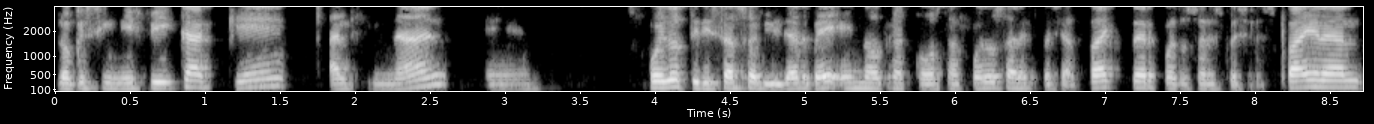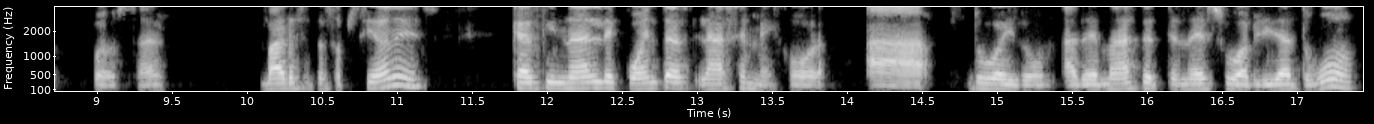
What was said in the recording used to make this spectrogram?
lo que significa que al final eh, puede utilizar su habilidad B en otra cosa. Puede usar Special Factor, puede usar Special Spiral, puede usar varias otras opciones que al final de cuentas la hacen mejor a Doom, además de tener su habilidad Duo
